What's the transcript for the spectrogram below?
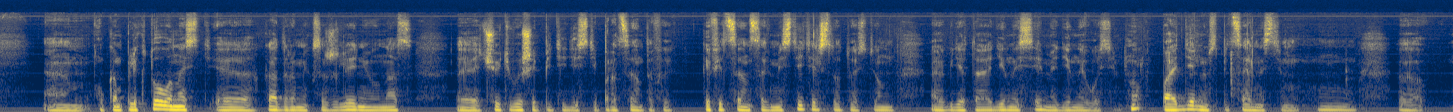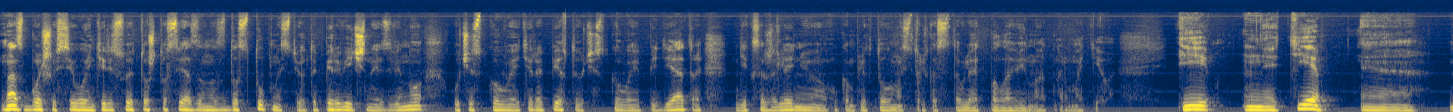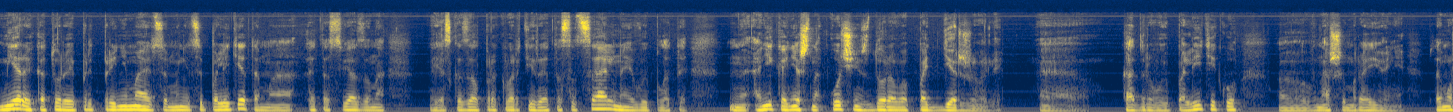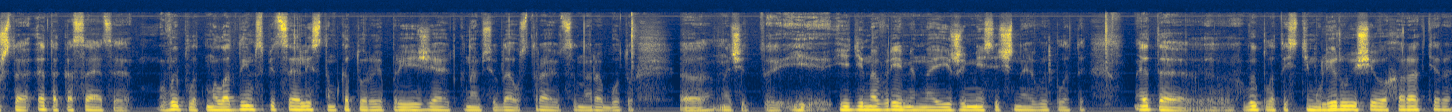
укомплектованность э, кадрами, к сожалению, у нас э, чуть выше 50%. И коэффициент совместительства, то есть он э, где-то 1,7, 1,8. Ну, по отдельным специальностям нас больше всего интересует то, что связано с доступностью. Это первичное звено, участковые терапевты, участковые педиатры, где, к сожалению, укомплектованность только составляет половину от норматива. И те меры, которые предпринимаются муниципалитетом, а это связано, я сказал про квартиры, это социальные выплаты, они, конечно, очень здорово поддерживали э, кадровую политику э, в нашем районе потому что это касается выплат молодым специалистам, которые приезжают к нам сюда, устраиваются на работу, э, значит, единовременные ежемесячные выплаты. Это выплаты стимулирующего характера,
